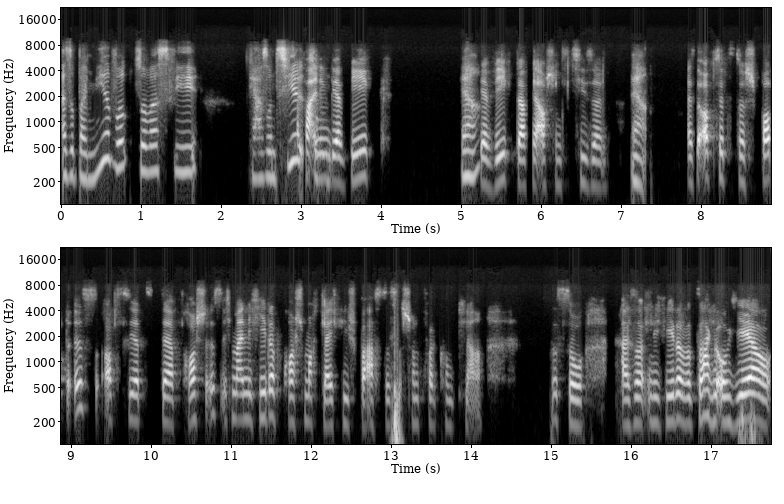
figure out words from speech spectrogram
also bei mir wirkt sowas wie, ja, so ein Ziel, Vor allen Dingen so, der Weg, ja, der Weg darf ja auch schon das Ziel sein. ja, Also ob es jetzt der Sport ist, ob es jetzt der Frosch ist. Ich meine, nicht jeder Frosch macht gleich viel Spaß, das ist schon vollkommen klar. Das ist so. Also nicht jeder wird sagen, oh yeah,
